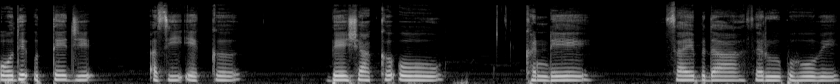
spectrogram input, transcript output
ਉਹਦੇ ਉੱਤੇ ਜੇ ਅਸੀਂ ਇੱਕ ਬੇਸ਼ੱਕ ਉਹ ਖੰਡੇ ਸਾਹਿਬ ਦਾ ਸਰੂਪ ਹੋਵੇ,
